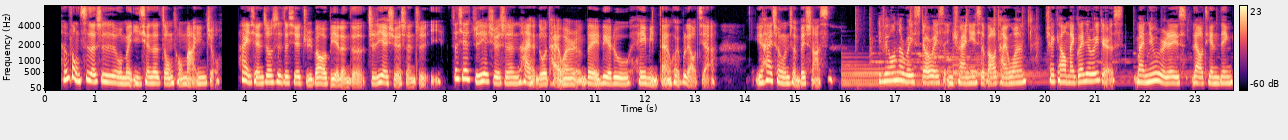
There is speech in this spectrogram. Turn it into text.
很讽刺的是，我们以前的总统马英九。他以前就是这些举报别人的职业学生之一。这些职业学生害很多台湾人被列入黑名单，回不了家，也害陈文成被杀死。If you wanna read stories in Chinese about Taiwan, check out my great readers. My new release, Liao Tianding,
